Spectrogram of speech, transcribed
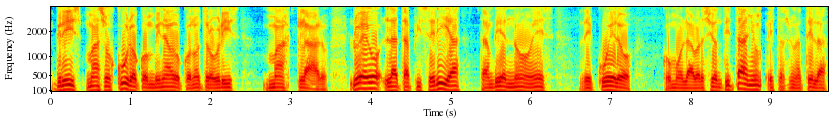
gris más oscuro combinado con otro gris más claro. Luego la tapicería también no es de cuero como la versión Titanium, esta es una tela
